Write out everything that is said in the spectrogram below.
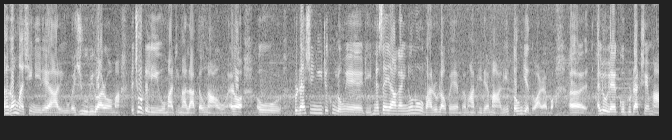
ဘန်ကောက်မှာရှိနေတဲ့အားတွေကိုပဲယူပြီးသွားတော့မှတချို့တလီကိုမှဒီမှာလာသုံးတာအောင်အဲ့တော့ဟို production ကြီးတစ်ခုလုံးရဲ့ဒီ20ရာခိုင်နှုန်းတို့ဘာတို့လောက်ပဲဗမာပြည်ထဲမှာလေသုံးပြစ်သွားတယ်ပေါ့အဲအဲ့လိုလဲကို production မှာ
